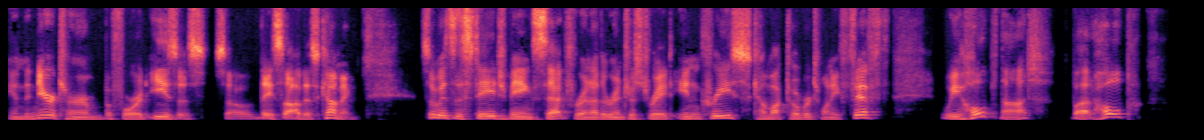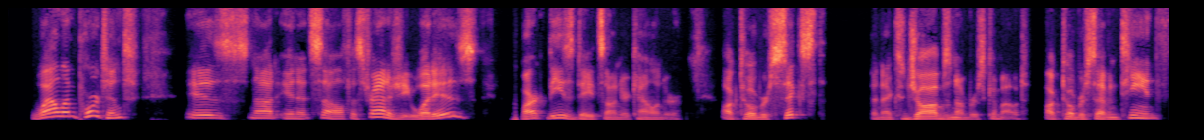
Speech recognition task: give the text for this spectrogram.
in the near term before it eases. So they saw this coming. So is the stage being set for another interest rate increase come October 25th? We hope not, but hope, while important, is not in itself a strategy. What is? Mark these dates on your calendar. October 6th, the next jobs numbers come out. October 17th,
